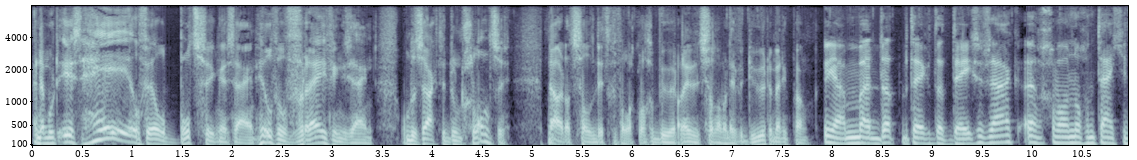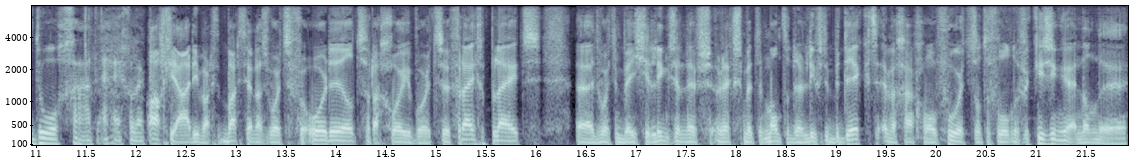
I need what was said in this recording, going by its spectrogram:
En er moet eerst heel veel botsingen zijn, heel veel wrijving zijn... om de zaak te doen glanzen. Nou, dat zal in dit geval ook wel gebeuren. Alleen het zal nog wel even duren, ben ik bang. Ja, maar dat betekent dat deze zaak gewoon nog een tijdje doorgaat eigenlijk. Ach ja, die Bart, wordt veroordeeld. Rajoy wordt eh, vrijgepleit. Eh, het wordt een beetje links en rechts- met de mantel der liefde bedekt. En we gaan gewoon voort tot de volgende verkiezingen. En dan, eh,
